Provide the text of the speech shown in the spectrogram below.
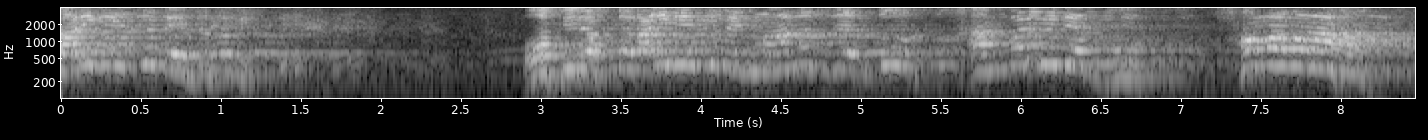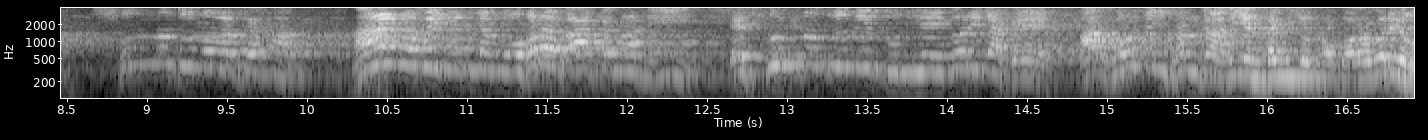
বাড়ি গিয়ে বেঁচে তুমি। অতিরিক্ত বাড়ি গিয়ে দিবে মানুষ যে দূর খাম গরিবি দূর। সমামনা হাম শূন্য দুনবাতে মা নবী যদি মোহরে ভাতে দি। এ শূন্য যদি দুনিয়ায় করি রাখে আর কোনদিন সঙ্গে আরিয়ান ভাঙি তো বরাবরই হ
